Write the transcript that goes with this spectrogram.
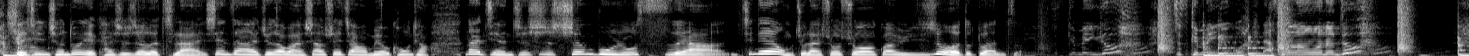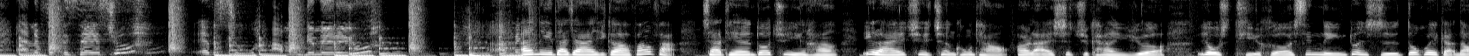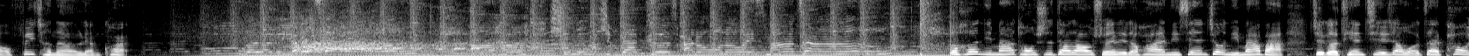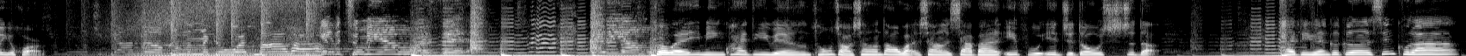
最近成都也开始热了起来，现在觉得晚上睡觉没有空调，那简直是生不如死呀！今天我们就来说说关于热的段子。安利大家一个方法：夏天多去银行，一来去蹭空调，二来是去看鱼儿，肉体和心灵顿时都会感到非常的凉快。我和你妈同时掉到水里的话，你先救你妈吧。这个天气让我再泡一会儿。作为一名快递员，从早上到晚上下班，衣服一直都湿的。快递员哥哥辛苦啦！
